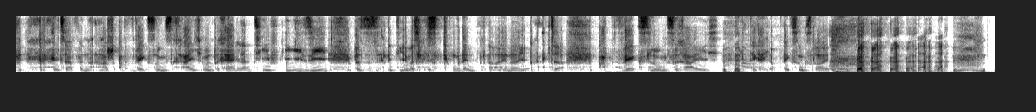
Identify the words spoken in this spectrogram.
Alter, für einen Arsch abwechslungsreich und relativ easy. Was ist denn mit dir? Was bist du denn für einer? Alter, abwechslungsreich. Digga, ich abwechslungsreich.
